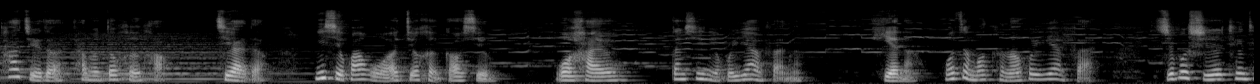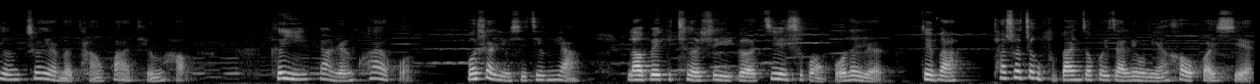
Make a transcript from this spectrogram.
他觉得他们都很好。亲爱的，你喜欢我就很高兴。我还担心你会厌烦呢。天哪，我怎么可能会厌烦？时不时听听这样的谈话挺好的。可以让人快活。博士有些惊讶。老贝克特是一个见识广博的人，对吧？他说政府班子会在六年后换血，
